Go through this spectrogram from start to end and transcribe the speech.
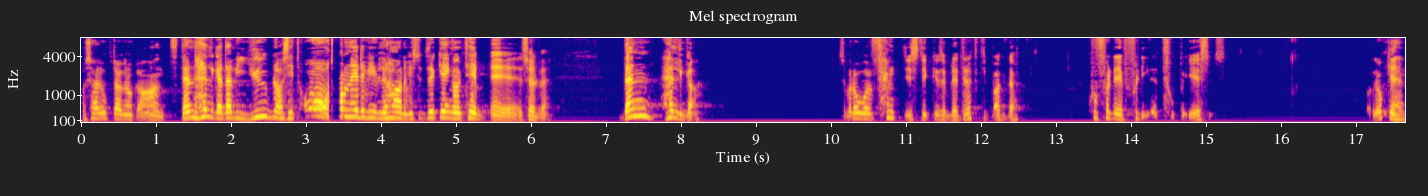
Og så har jeg oppdaget noe annet. Den helga der vi jubla og sitt 'Å, sånn er det vi vil ha det', hvis du trykker en gang til, eh, Sølve Den helga så var det over 50 stykker som ble drept i Bagdad. Hvorfor det? Fordi de tror på Jesus. Og dere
